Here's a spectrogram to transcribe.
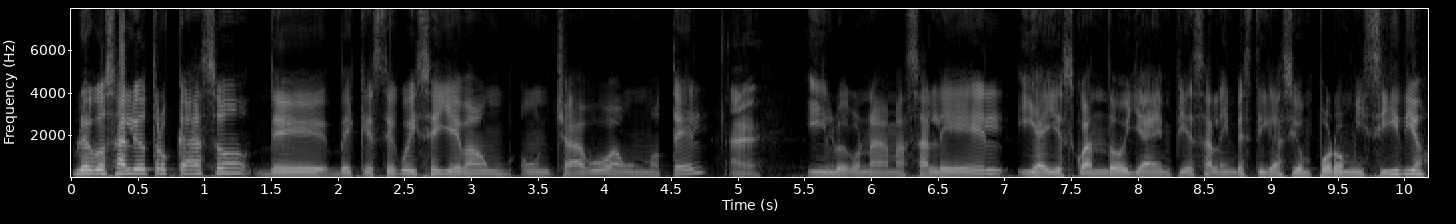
Luego sale otro caso de, de que este güey se lleva a un, un chavo a un motel Ay, y luego nada más sale él y ahí es cuando ya empieza la investigación por homicidio.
